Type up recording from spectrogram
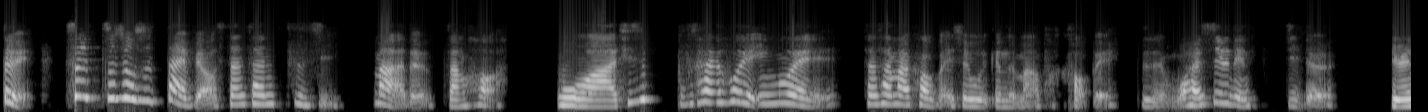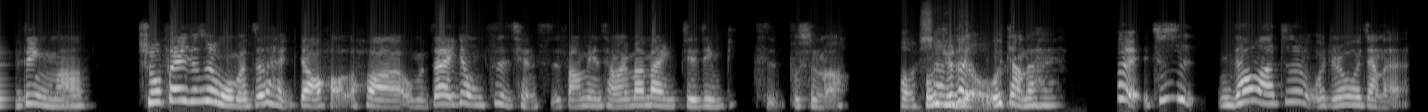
对，所以这就是代表三三自己骂的脏话。我啊，其实不太会因为三三骂靠背，所以我也跟着骂靠背，就是我还是有点自己的决定吗？除非就是我们真的很要好的话，我们在用字遣词方面才会慢慢接近彼此，不是吗？好我觉得我讲的还对，就是你知道吗？就是我觉得我讲的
